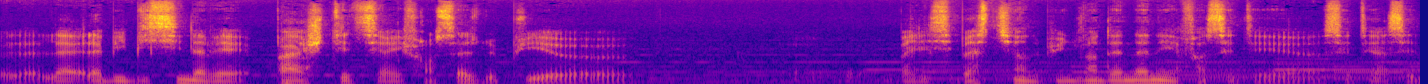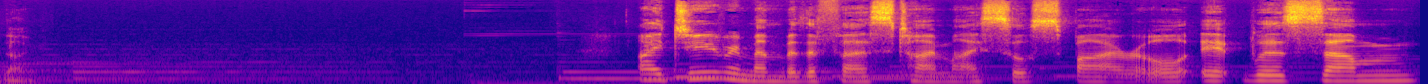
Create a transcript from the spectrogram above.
la, BBC n'avait pas acheté de série française depuis euh, euh, bah, les Sébastien depuis une vingtaine d'années. Enfin, c'était c'était assez dingue. I do remember the first time I saw Spiral. It was um,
